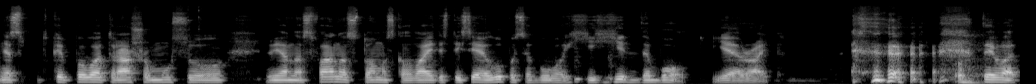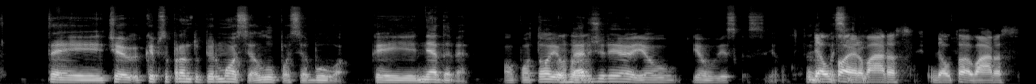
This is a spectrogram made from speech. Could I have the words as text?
nes, kaip pavat rašo mūsų vienas fanas, Tomas Kalvaitis, teisėjo lūpose buvo, he hit the ball, yeah, right tai va, tai čia, kaip suprantu, pirmose lūpose buvo, kai nedavė, o po to jau uh -huh. peržiūrėjo, jau, jau viskas. Jau dėl to ir varas, dėl to varas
